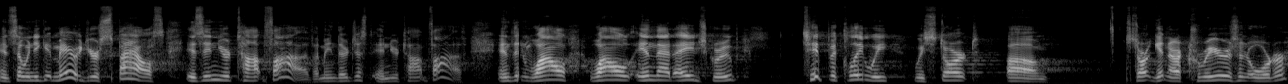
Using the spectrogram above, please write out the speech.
And so when you get married, your spouse is in your top five. I mean, they're just in your top five. And then while, while in that age group, typically we, we start, um, start getting our careers in order.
